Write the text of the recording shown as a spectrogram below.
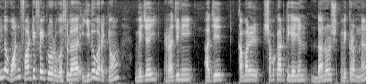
இந்த ஒன் ஃபார்ட்டி ஃபைவ் க்ரோர் வசூலை இது வரைக்கும் விஜய் ரஜினி அஜித் கமல் சிவகார்த்திகேயன் தனுஷ் விக்ரம்னு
